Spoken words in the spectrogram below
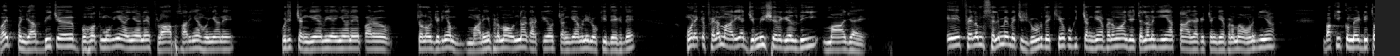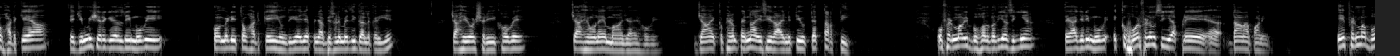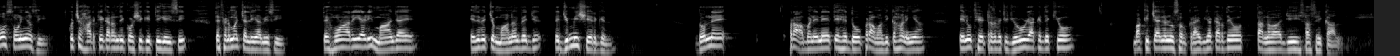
ਬਾਈ ਪੰਜਾਬੀ 'ਚ ਬਹੁਤ ਮੂਵੀਆਂ ਆਈਆਂ ਨੇ ਫਲॉप ਸਾਰੀਆਂ ਹੋਈਆਂ ਨੇ। ਕੁਝ ਚੰਗੀਆਂ ਵੀ ਆਈਆਂ ਨੇ, ਪਰ ਚਲੋ ਜਿਹੜੀਆਂ ਮਾੜੀਆਂ ਫਿਲਮਾਂ ਉਹਨਾਂ ਕਰਕੇ ਉਹ ਚੰਗੀਆਂ ਵੀ ਨਹੀਂ ਲੋਕੀ ਦੇਖਦੇ। ਹੁਣ ਇੱਕ ਫਿਲਮ ਆ ਰਹੀ ਹੈ, ਜਿੰਮੀ ਸ਼ੇਰਗਿੱਲ ਦੀ ਮਾਂ ਜਾਏ। ਇਹ ਫਿਲਮ ਸਿਨੇਮੇ ਵਿੱਚ ਜ਼ਰੂਰ ਦੇਖਿਓ, ਕਿਉਂਕਿ ਚੰਗੀਆਂ ਫਿਲਮਾਂ ਜੇ ਚੱਲਣਗੀਆਂ, ਤਾਂ ਜਾ ਕੇ ਚੰਗੀਆਂ ਫਿਲਮਾਂ ਆਉਣਗੀਆਂ। ਬਾਕੀ ਕਮੇਡੀ ਤੋਂ ਹਟ ਕੇ ਆ, ਤੇ ਜਿੰਮੀ ਸ਼ੇਰਗਿੱਲ ਦੀ ਮੂਵੀ ਕਾਮੇਡੀ ਤੋਂ ਹਟ ਕੇ ਹੀ ਹੁੰਦੀ ਹੈ, ਜੇ ਪੰਜਾਬੀ ਸਿਨੇਮੇ ਦੀ ਗੱਲ ਕਰੀਏ। ਚਾਹੇ ਉਹ ਸ਼ਰੀਕ ਹੋਵੇ ਚਾਹੇ ਹੁਣ ਇਹ ਮਾਂ ਜਾਏ ਹੋਵੇ, ਜਾਂ ਇੱਕ ਫਿਲਮ ਪਹਿਲਾਂ ਆਈ ਸੀ ਰਾਜਨੀਤੀ ਉੱਤੇ ਧਰਤੀ। ਉਹ ਫਿਲਮਾਂ ਵੀ ਬਹੁਤ ਵਧੀਆ ਸੀਗੀਆਂ ਤੇ ਆ ਜਿਹੜੀ ਮੂਵੀ, ਇੱਕ ਹੋਰ ਫਿਲਮ ਸੀ ਆਪਣੇ ਦਾਣਾ ਪਾਣੀ। ਇਹ ਫਿਲਮਾਂ ਬਹੁਤ ਸੋਹਣੀਆਂ ਸੀ। ਕੁਝ ਹਟ ਕੇ ਕਰਨ ਦੀ ਕੋਸ਼ਿਸ਼ ਕੀਤੀ ਗਈ ਸੀ ਤੇ ਫਿਲਮਾਂ ਚੱਲੀਆਂ ਵੀ ਸੀ। ਤੇ ਹੁਣ ਆ ਰਹੀ ਹੈ ਜਿਹੜੀ ਮਾਂ ਜਾਏ, ਇਹਦੇ ਵਿੱਚ ਮਾਨਵ ਵਿਜ ਤੇ ਜਿੰਮੀ ਸ਼ੇਰਗਿੱਲ। ਦੋਨੇ ਭਰਾ ਬਣੇ ਨੇ ਤੇ ਇਹ ਦੋ ਭਰਾਵਾਂ ਦੀ ਕਹਾਣੀ ਆ। ਇਹਨੂੰ ਥੀਏਟਰ ਦੇ ਵਿੱਚ ਜ਼ਰੂਰ ਜਾ ਕੇ ਦੇਖਿਓ। ਬਾਕੀ ਚੈਨਲ ਨੂੰ ਸਬਸਕ੍ਰਾਈਬ ਜਾਂ ਕਰ ਦਿਓ। ਧੰਨਵਾਦ ਜੀ ਸਤਿ ਸ੍ਰੀ ਅਕਾਲ।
